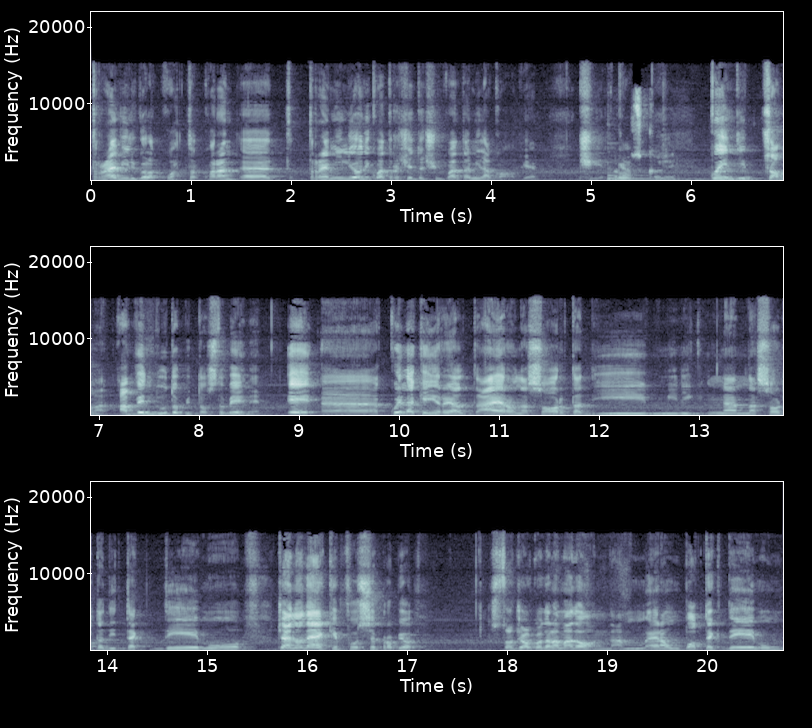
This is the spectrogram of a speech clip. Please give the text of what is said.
3,4 eh, 3 milioni 450 mila copie circa. Bruscoli. Quindi, insomma, ha venduto piuttosto bene. E eh, quella che in realtà era una sorta di mini, una, una sorta di tech demo, cioè non è che fosse proprio sto gioco della Madonna, era un po' tech demo, un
